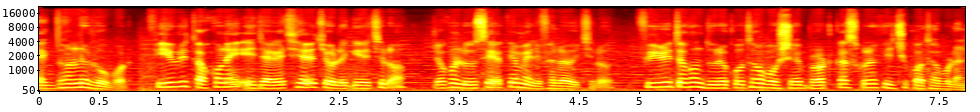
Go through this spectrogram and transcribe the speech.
এক ধরনের রোবট। ফিউরি তখনই এই জায়গায় ছেড়ে চলে গিয়েছিল, যখন লুসিয়াকে মেরে ফেলা হয়েছিল। ফিউরি তখন দূরে কোথাও বসে ব্রডকাস্ট করে কিছু কথা বলেন।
